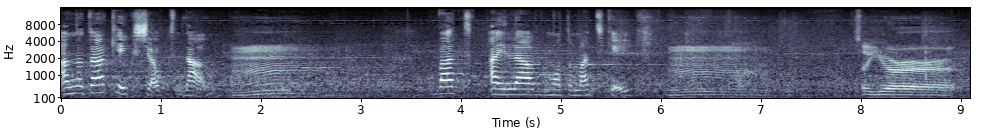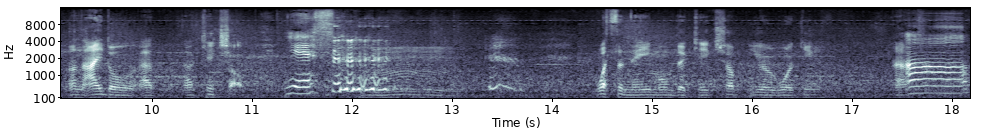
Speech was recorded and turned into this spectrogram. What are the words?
another cake shop now. Mm. But I love Motomachi cake. Mm. So you're an idol at a cake shop. Yes, What's the name of the cake shop you're working at? uh,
